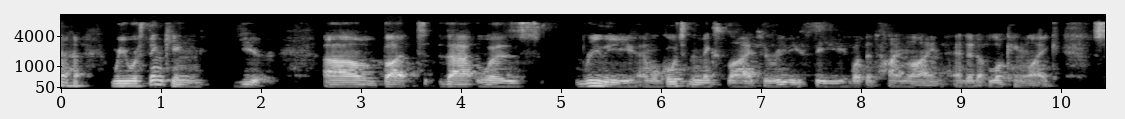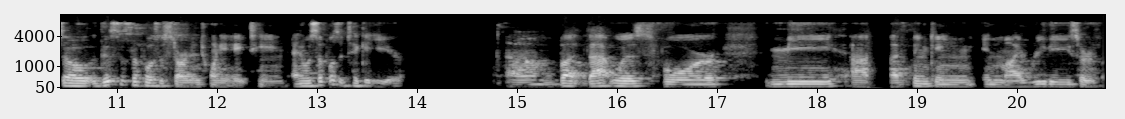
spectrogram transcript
we were thinking year, um, but that was really, and we'll go to the next slide to really see what the timeline ended up looking like. So this is supposed to start in 2018, and it was supposed to take a year. Um, but that was for me uh, thinking in my really sort of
